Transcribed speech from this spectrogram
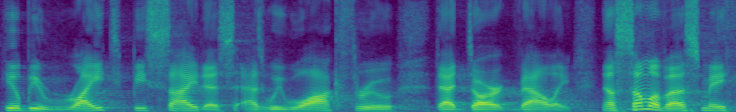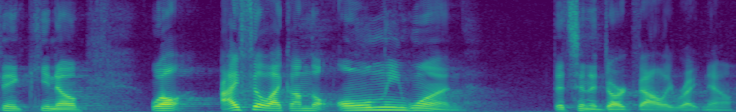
He'll be right beside us as we walk through that dark valley. Now, some of us may think, you know, well, I feel like I'm the only one that's in a dark valley right now.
